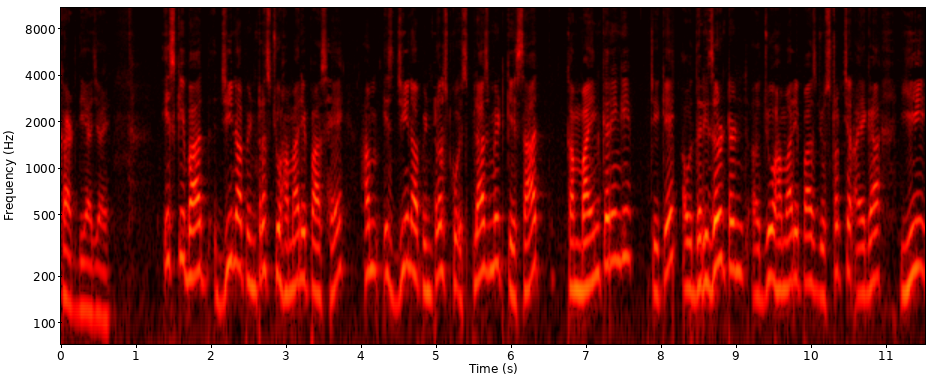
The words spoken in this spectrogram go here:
काट दिया जाए। इसके बाद जीन ऑफ़ इंटरेस्ट जो हमारे पास है, हम इस जीन ऑफ़ इंटरेस्ट को इस प्लाज्मिड के साथ कंबाइन करेंगे। ठीक है? और द रिजल्टेंट जो हमारे पास जो स्ट्रक्चर आएगा, ये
